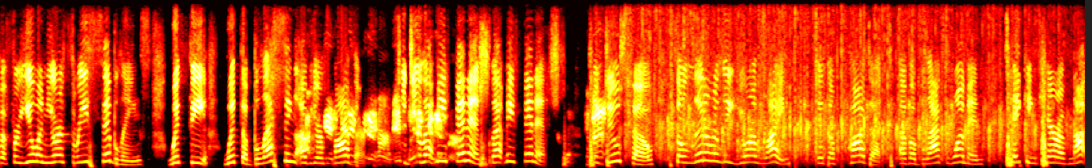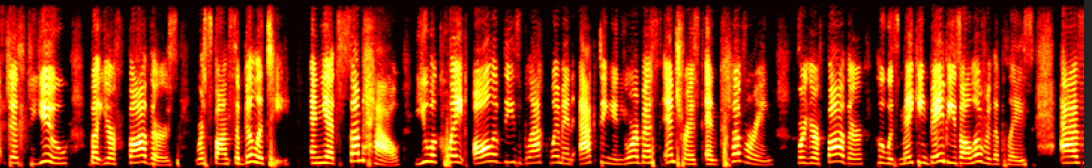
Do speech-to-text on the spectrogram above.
but for you and your three siblings with the with the blessing of your father. let me finish. Let me finish. To do so. So literally your life is a product of a black woman taking care of not just you but your father's responsibility and yet somehow you equate all of these black women acting in your best interest and covering for your father who was making babies all over the place as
